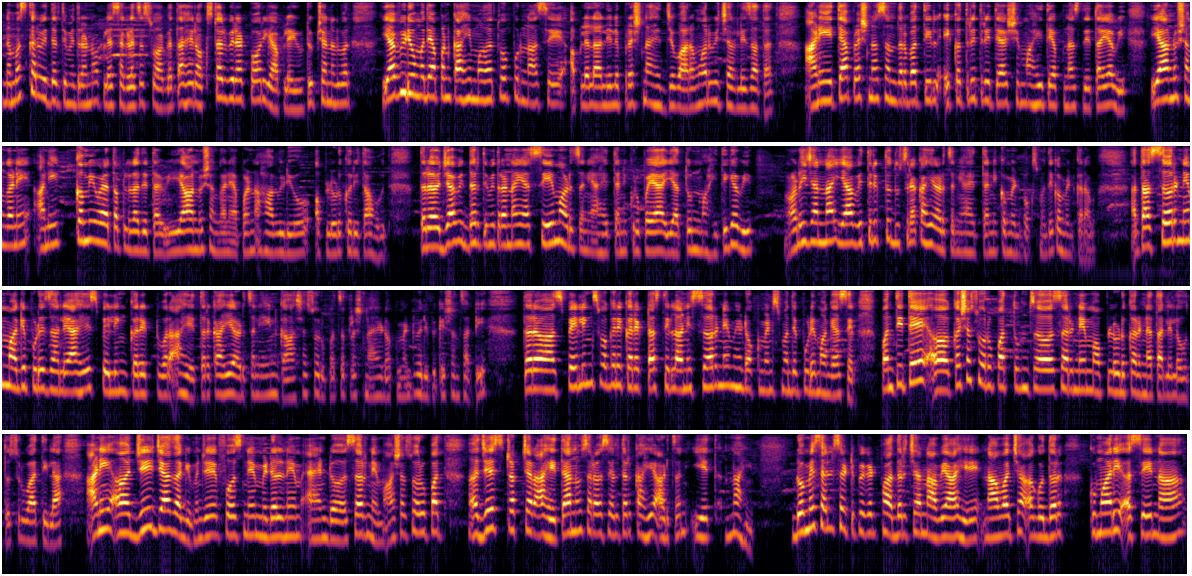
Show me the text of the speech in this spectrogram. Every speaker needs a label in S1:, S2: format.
S1: नमस्कार विद्यार्थी मित्रांनो आपल्या सगळ्याचं स्वागत आहे रॉकस्टार विराट पवार या आपल्या यूट्यूब चॅनलवर या व्हिडिओमध्ये आपण काही महत्त्वपूर्ण असे आपल्याला आलेले प्रश्न आहेत जे वारंवार विचारले जातात आणि त्या प्रश्नासंदर्भातील एकत्रितरित्या अशी माहिती आपणास देता यावी. या अनुषंगाने आणि कमी वेळात आपल्याला देता यावी. या अनुषंगाने आपण हा व्हिडिओ अपलोड करीत आहोत. तर ज्या विद्यार्थी मित्रांना या सेम अडचणी आहेत त्यांनी कृपया यातून माहिती घ्यावी. आणि ज्यांना या व्यतिरिक्त दुसऱ्या काही अडचणी आहेत त्यांनी कमेंट बॉक्समध्ये कमेंट करावं. आता सर नेम मागे पुढे झाले आहे स्पेलिंग करेक्टवर आहे तर काही अडचणी येईन का? अशा स्वरूपाचा प्रश्न आहे डॉक्युमेंट व्हेरिफिकेशनसाठी तर स्पेलिंग्स वगैरे करेक्ट असतील आणि सर नेम हे डॉक्युमेंट्समध्ये पुढे मागे असेल पण तिथे कशा स्वरूपात तुमचं सरनेम अपलोड करण्यात आलेलं होतं सुरुवातीला? आणि जे ज्या जागी म्हणजे first name middle name and surname अशा स्वरूपात जे स्ट्रक्चर आहे त्यानुसार असेल तर काही अडचण येत नाही. डोमेसाईल सर्टिफिकेट फादरच्या नावे आहे. नावाच्या अगोदर कुमारी असे ना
